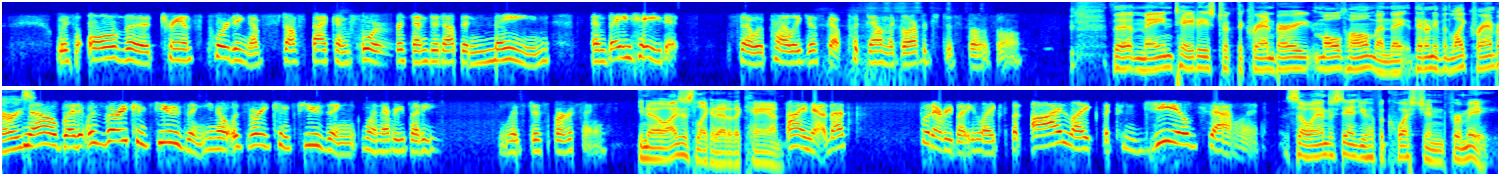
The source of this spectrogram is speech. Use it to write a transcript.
with all the transporting of stuff back and forth, ended up in Maine, and they hate it. So it probably just got put down the garbage disposal. The Maine Tetis took the cranberry mold home, and they, they don't even like cranberries. No, but it was very confusing. You know, it was very confusing when everybody was dispersing. You know, I just like it out of the can. I know that's what everybody likes, but I like the congealed salad. So I understand you have a question for me.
